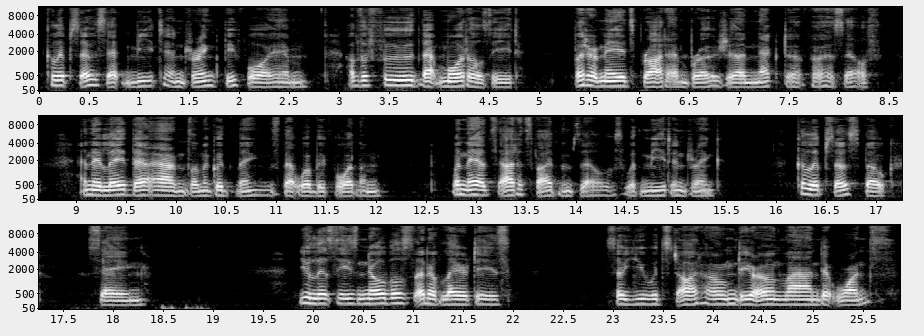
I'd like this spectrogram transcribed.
Calypso set meat and drink before him, of the food that mortals eat, but her maids brought ambrosia and nectar for herself and they laid their hands on the good things that were before them. When they had satisfied themselves with meat and drink, Calypso spoke, saying, "Ulysses, noble son of Laertes, so you would start home to your own land at once?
